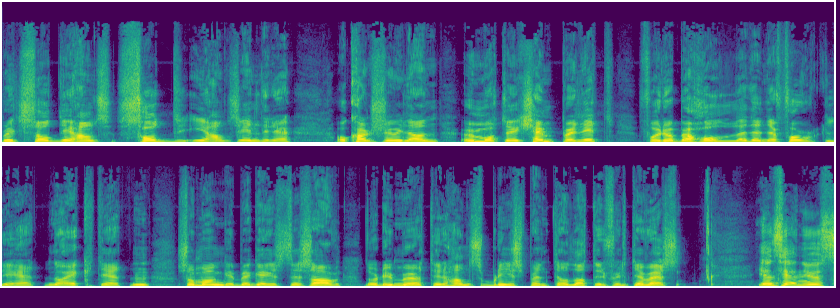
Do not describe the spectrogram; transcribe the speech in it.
blitt sådd i hans, sådd i hans indre. Og kanskje vil han måtte kjempe litt for å beholde denne folkeligheten og ektheten som mange begeistres av når de møter hans blidspente og latterfylte vesen. Jensenius,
